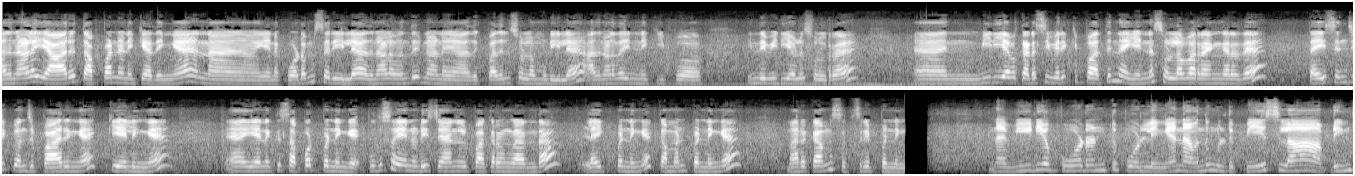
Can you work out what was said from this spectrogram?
அதனால் யாரும் தப்பாக நினைக்காதீங்க. நான் எனக்கு உடம்பு சரியில்லை. அதனால் வந்து நான் அதுக்கு பதில் சொல்ல முடியல. அதனால தான் இன்றைக்கி இப்போது இந்த வீடியோவில் சொல்கிறேன் வீடியோவை கடைசி வரைக்கும் பார்த்து நான் என்ன சொல்ல வரேங்கிறத தயவு செஞ்சு கொஞ்சம் பாருங்கள் கேளுங்க. எனக்கு சப்போர்ட் பண்ணுங்கள் புதுசாக என்னுடைய சேனல் பார்க்குறவங்களா இருந்தால் லைக் பண்ணுங்கள் கமெண்ட் பண்ணுங்கள் மறக்காமல் சப்ஸ்கிரைப் பண்ணுங்கள் நான் வீடியோ போடன்ட்டு போடலைங்க. நான் வந்து உங்கள்கிட்ட பேசலாம் அப்படின்னு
